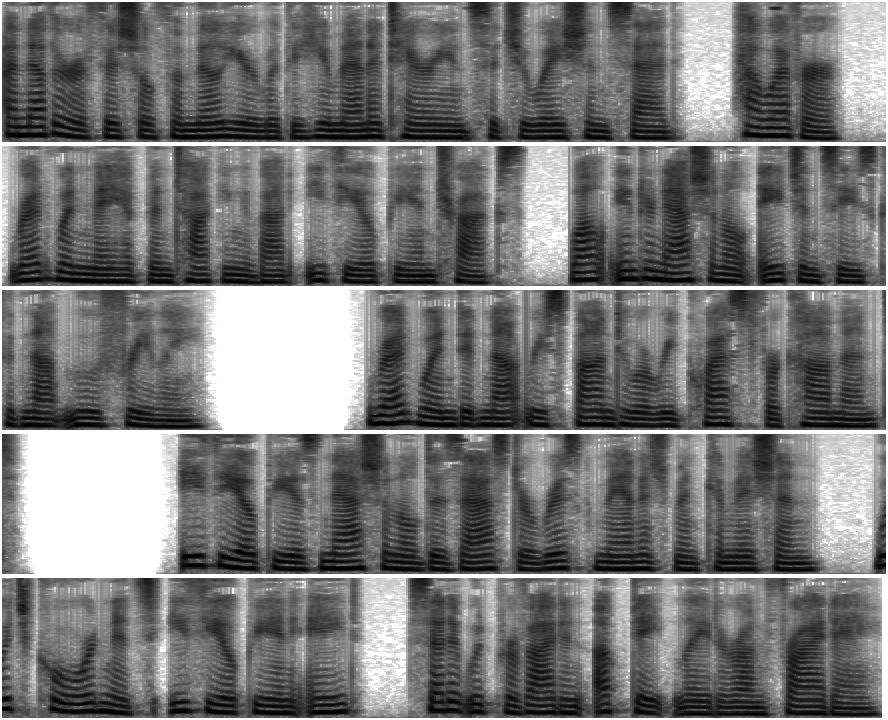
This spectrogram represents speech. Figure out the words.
Another official familiar with the humanitarian situation said, however, Redwan may have been talking about Ethiopian trucks, while international agencies could not move freely. Redwan did not respond to a request for comment. Ethiopia's National Disaster Risk Management Commission, which coordinates Ethiopian aid, said it would provide an update later on Friday.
